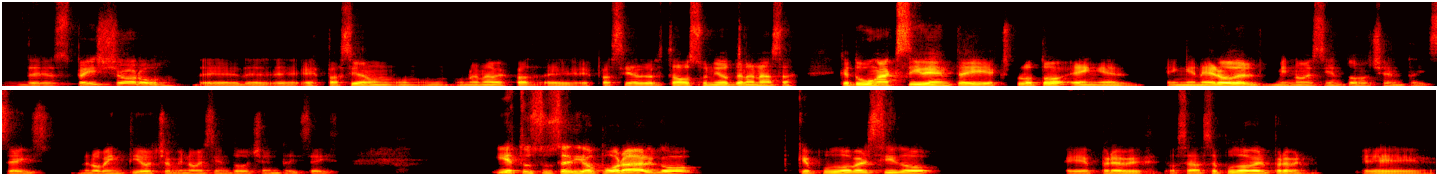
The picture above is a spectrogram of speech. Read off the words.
del Space Shuttle de, espacial, una nave espacial de los Estados Unidos de la NASA, que tuvo un accidente y explotó en, el, en enero del 1986, enero 28 de 1986. Y esto sucedió por algo que pudo haber sido, eh, o sea, se pudo haber prevenido. Eh,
